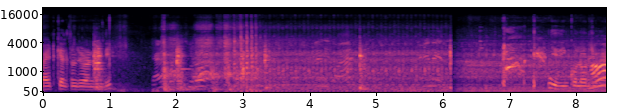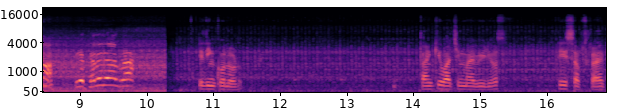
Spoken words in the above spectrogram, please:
బయటికి వెళ్తుంది చూడండి ఇది. ఇది ఇంకో లోడ్ చూడండి. ఇది ఇంకో load. Thank you watching my videos please subscribe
